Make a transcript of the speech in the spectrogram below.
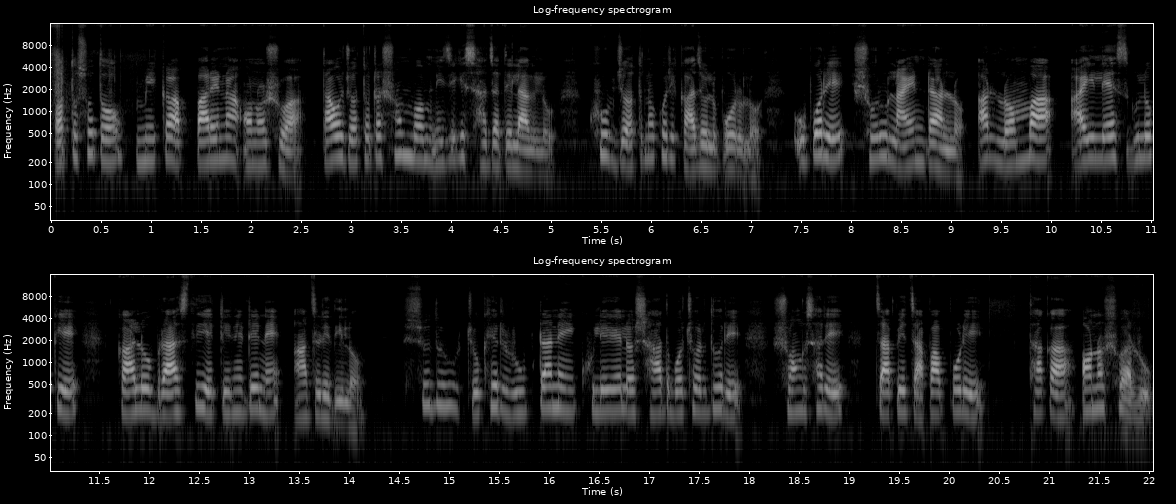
অত শত মেকআপ পারে না অনসোয়া তাও যতটা সম্ভব নিজেকে সাজাতে লাগল। খুব যত্ন করে কাজল পরলো। উপরে সরু লাইন টানলো আর লম্বা আইল্যাশগুলোকে কালো ব্রাশ দিয়ে টেনে টেনে আঁচড়ে দিল। শুধু চোখের রূপটানেই খুলে গেল সাত বছর ধরে সংসারে চাপে চাপা পড়ে থাকা অনস্বয়ার রূপ।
